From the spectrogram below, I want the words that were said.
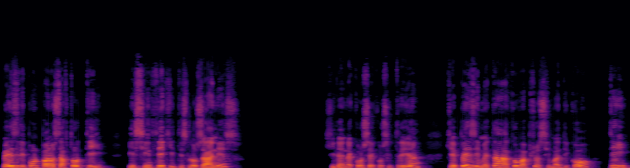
Παίζει λοιπόν πάνω σε αυτό τι; Η συνθήκη της Λοζάνης 1923 και παίζει μετά ακόμα πιο σημαντικό τι;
